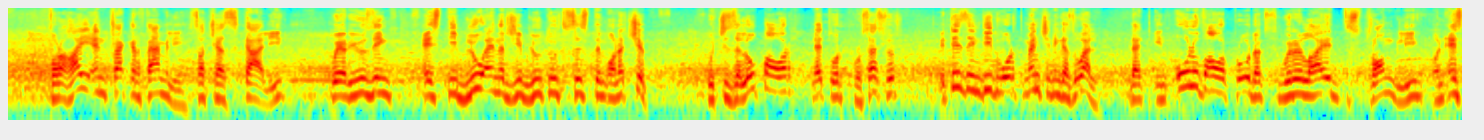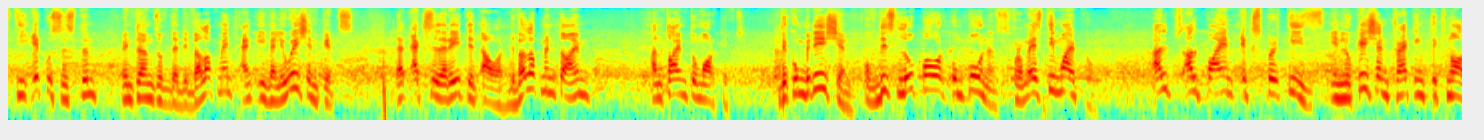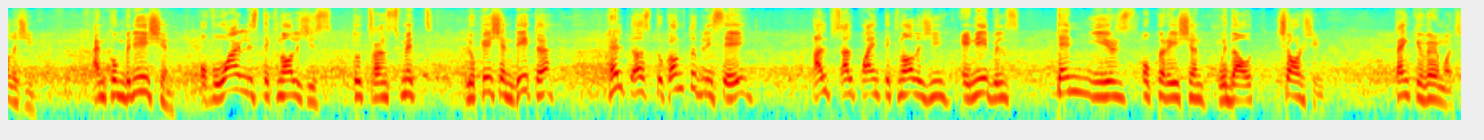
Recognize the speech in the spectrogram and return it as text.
for a high-end tracker family such as Kali, we are using ST BlueNRG Bluetooth system on a chip, which is a low-power network processor. It is indeed worth mentioning as well that in all of our products, we relied strongly on ST ecosystem in terms of the development and evaluation kits that accelerated our development time and time to market. The combination of these low-power components from ST Micro, Alps Alpine expertise in location tracking technology, and combination of wireless technologies to transmit location data helped us to comfortably say Alps Alpine technology enables 10 years operation without charging. Thank you very much.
